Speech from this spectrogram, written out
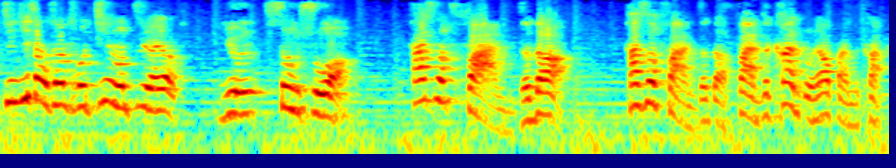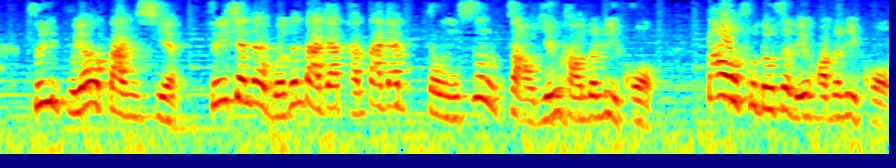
经济上升之后，金融资源要有收缩，它是反着的，它是反着的，反着看总要反着看。所以不要担心。所以现在我跟大家谈，大家总是找银行的利空，到处都是银行的利空，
